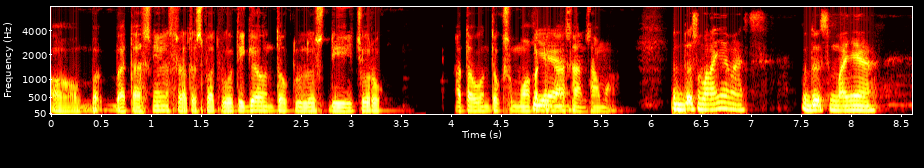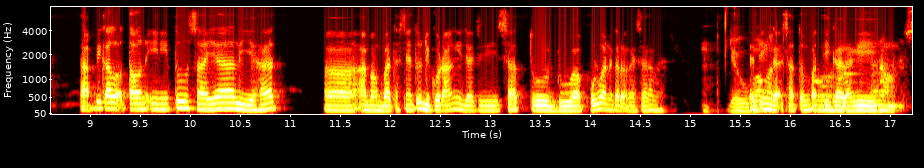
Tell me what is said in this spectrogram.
Oh, ba- batasnya 143 untuk lulus di Curug atau untuk semua Iya. kedinasan sama. Untuk semuanya, Mas. Untuk semuanya. Tapi kalau tahun ini tuh saya lihat eh, ambang batasnya itu dikurangi jadi 120-an kalau nggak salah, Mas. Hmm, Jauh Jadi nggak 143 lagi. enam, Mas.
